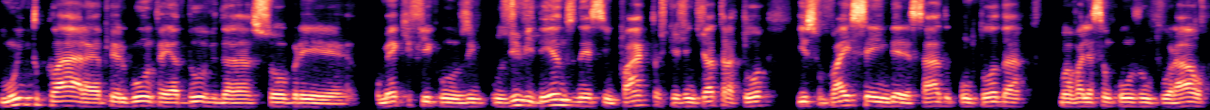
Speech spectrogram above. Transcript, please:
muito clara, a pergunta e a dúvida sobre como é que ficam os, os dividendos nesse impacto, acho que a gente já tratou, isso vai ser endereçado com toda uma avaliação conjuntural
